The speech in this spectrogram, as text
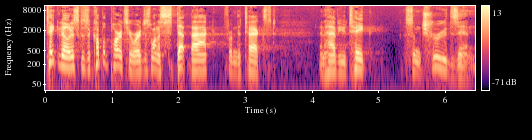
take notice, because a couple parts here where I just want to step back from the text and have you take some truths in.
